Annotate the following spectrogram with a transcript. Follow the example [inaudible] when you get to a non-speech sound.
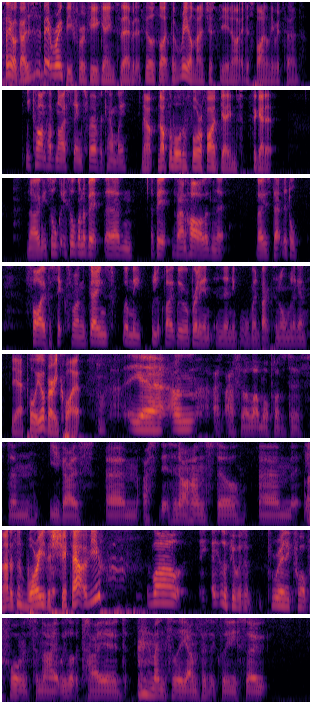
tell you what, guys, this is a bit ropey for a few games there, but it feels like the real Manchester United has finally returned. We can't have nice things forever, can we? No, not for more than four or five games. Forget it. No, it's all it's all gone a bit um, a bit Van Gaal, isn't it? Those that little five or six run games when we looked like we were brilliant, and then it all went back to normal again. Yeah, Paul, you're very quiet. Yeah, um, I, I feel a lot more positive than you guys. Um, I, it's in our hands still. Um, and that doesn't worry the shit out of you. [laughs] Well, look, it was a really poor performance tonight. We looked tired [clears throat] mentally and physically, so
